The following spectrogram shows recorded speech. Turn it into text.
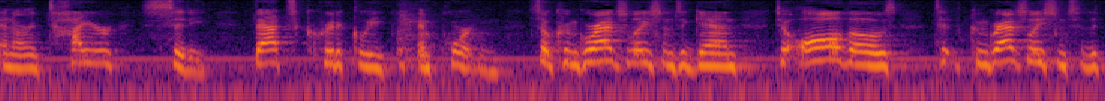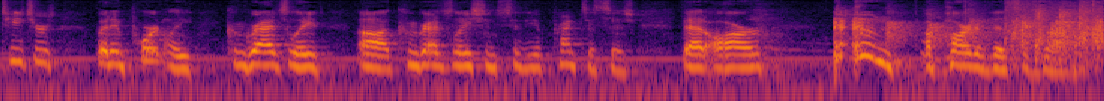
and our entire city. That's critically important. So, congratulations again to all those. To, congratulations to the teachers, but importantly, congratulate, uh, congratulations to the apprentices that are a part of this as well.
